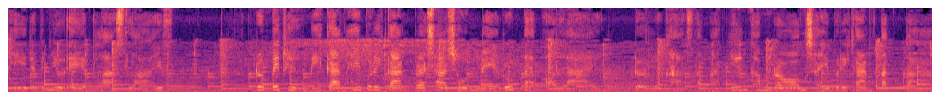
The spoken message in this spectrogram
PWA Plus Live รวมไปถึงมีการให้บริการประชาชนในรูปแบบออนไลน์ โดยลูกค้าสามารถยื่นคำร้องใช้บริการต่าง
